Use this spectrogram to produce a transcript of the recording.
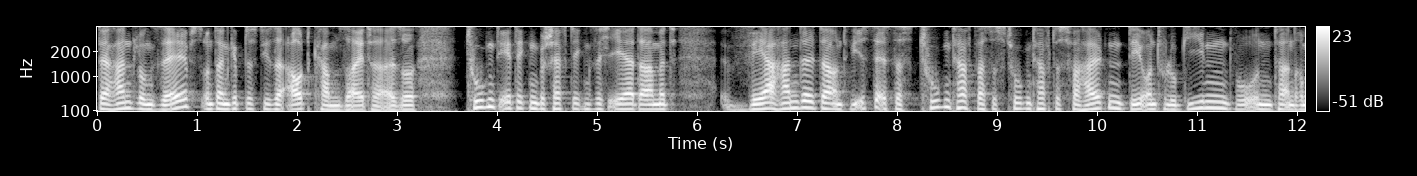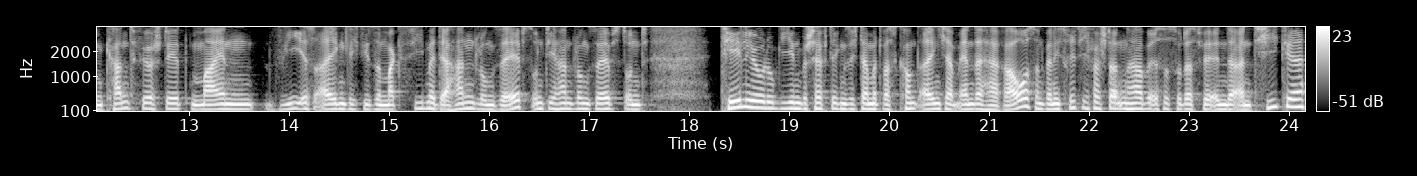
der Handlung selbst und dann gibt es diese Outcome-Seite. Also Tugendethiken beschäftigen sich eher damit, wer handelt da und wie ist der? Ist das tugendhaft? Was ist tugendhaftes Verhalten? Deontologien, wo unter anderem Kant für steht, meinen, wie ist eigentlich diese Maxime der Handlung selbst und die Handlung selbst und Teleologien beschäftigen sich damit, was kommt eigentlich am Ende heraus. Und wenn ich es richtig verstanden habe, ist es so, dass wir in der Antike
